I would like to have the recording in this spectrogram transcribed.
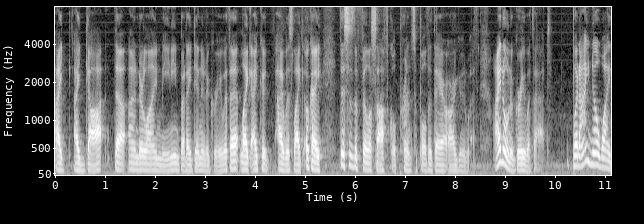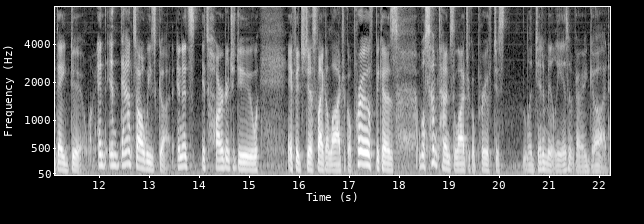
I I got the underlying meaning but I didn't agree with it. Like I could I was like, okay, this is the philosophical principle that they are arguing with. I don't agree with that. But I know why they do. And and that's always good. And it's it's harder to do if it's just like a logical proof, because, well, sometimes the logical proof just legitimately isn't very good.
